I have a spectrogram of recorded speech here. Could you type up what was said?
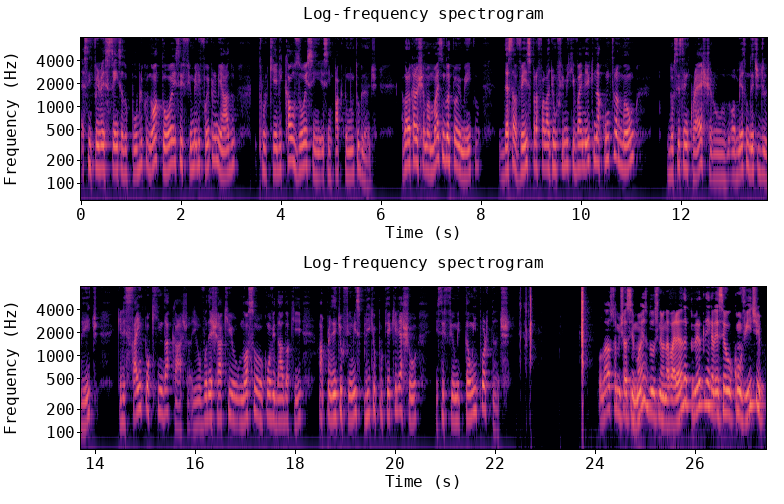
essa efervescência do público. Não à toa esse filme ele foi premiado porque ele causou esse, esse impacto muito grande. Agora eu quero chamar mais um depoimento, dessa vez para falar de um filme que vai meio que na contramão do System Crasher, ou, ou mesmo Dente de Leite, que ele sai um pouquinho da caixa. Eu vou deixar que o nosso convidado aqui apresente o filme e explique o porquê que ele achou esse filme tão importante. Olá, eu sou Michel Simões, do Cinema na Varanda. Primeiro eu queria agradecer o convite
